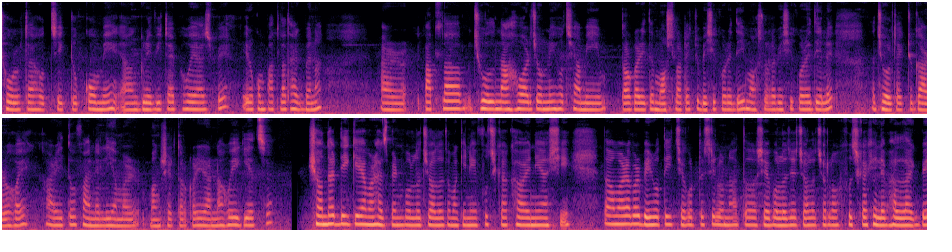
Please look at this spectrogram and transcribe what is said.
ঝোলটা হচ্ছে একটু কমে গ্রেভি টাইপ হয়ে আসবে, এরকম পাতলা থাকবে না। আর পাতলা ঝোল না হওয়ার জন্যই হচ্ছে আমি তরকারিতে মশলাটা একটু বেশি করে দিই। মশলাটা বেশি করে দিলে ঝোলটা একটু গাঢ় হয়। আর এই তো ফাইনালি আমার মাংসের তরকারি রান্না হয়ে গিয়েছে। সন্ধ্যার দিকে আমার হাজব্যান্ড বলল, চলো তোমাকে নিয়ে ফুচকা খাওয়াই নিয়ে আসি। তো আমার আবার বের হতে ইচ্ছে করতেছিল না। তো সে বলল যে, চলো চলো, ফুচকা খেলে ভালো লাগবে।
